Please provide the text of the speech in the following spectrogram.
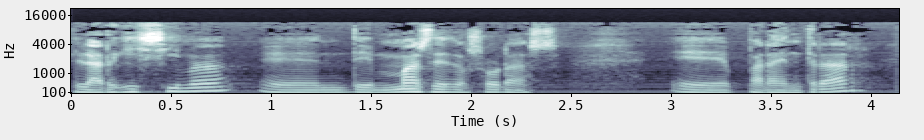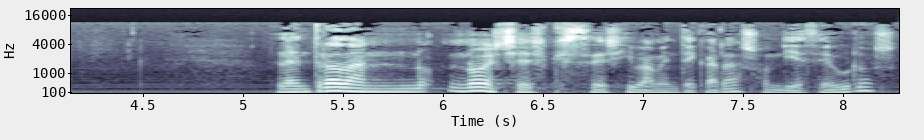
larguísima eh, de más de dos horas eh, para entrar. La entrada no, es excesivamente cara, son 10 euros.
